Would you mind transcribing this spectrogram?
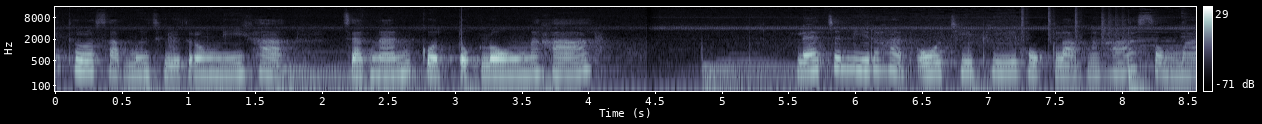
ขโทรศัพท์มือถือตรงนี้ค่ะ จากนั้นกดตกลงนะคะ และจะมีรหัส OTP 6 หลักนะคะ ส่งมา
